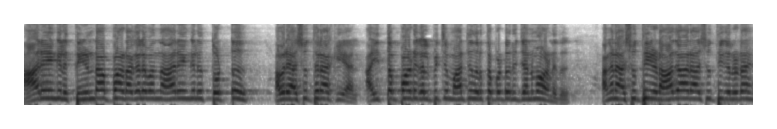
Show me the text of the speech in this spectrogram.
ആരെങ്കിലും തീണ്ടാപ്പാട് അകലെ വന്ന് ആരെങ്കിലും തൊട്ട് അവരെ അശുദ്ധരാക്കിയാൽ അയിത്തപ്പാട് കൽപ്പിച്ച് മാറ്റി നിർത്തപ്പെട്ട ഒരു ജന്മമാണിത്. അങ്ങനെ അശുദ്ധിയുടെ ആചാര അശുദ്ധികളുടെ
